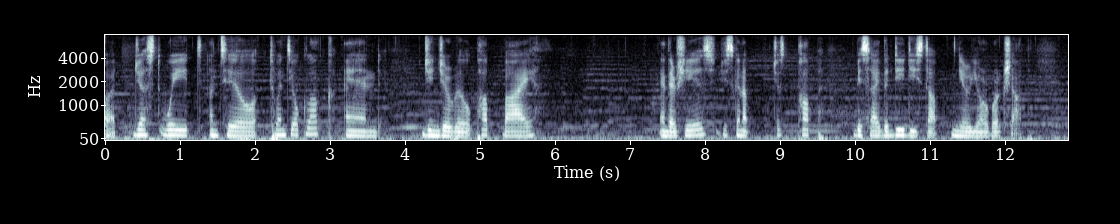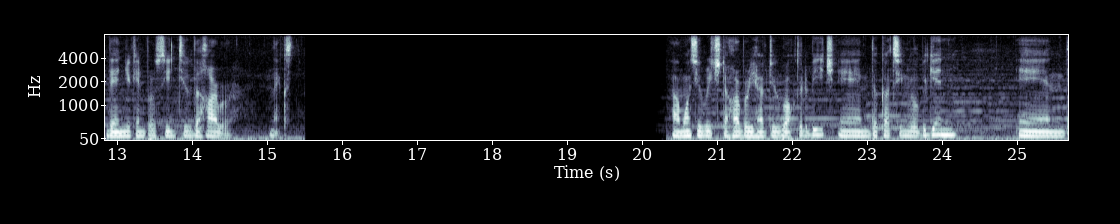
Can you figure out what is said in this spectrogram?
But just wait until 20 o'clock and Ginger will pop by. And there she is. She's gonna just pop beside the Dee Dee stop near your workshop. Then you can proceed to the harbor. Next. Um, once you reach the harbor you have to walk to the beach and the cutscene will begin. And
